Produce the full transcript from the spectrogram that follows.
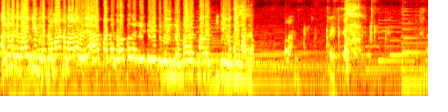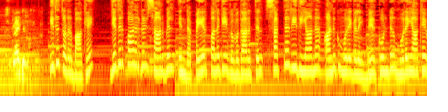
அனுமதி வாங்கி மிக பிரமாண்டமான ஒரே ஆர்ப்பாட்டம் நடப்பது என்று தெரிவித்துக் கொள்கின்றோம். பாரத் மாதா விஜய் வந்தே மாதிரம். இது தொடர்பாக எதிர்ப்பாளர்கள் சார்பில் இந்த பெயர் பலகை விவகாரத்தில் சட்ட ரீதியான அணுகுமுறைகளை மேற்கொண்டு முறையாக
